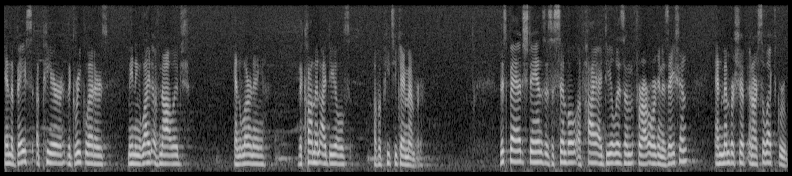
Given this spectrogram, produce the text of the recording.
In the base appear the Greek letters meaning light of knowledge and learning, the common ideals of a PTK member. This badge stands as a symbol of high idealism for our organization and membership in our select group.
